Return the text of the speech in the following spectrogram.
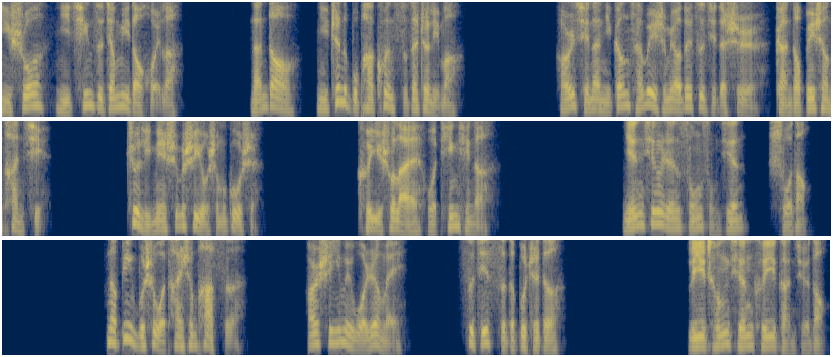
你说你亲自将密道毁了？难道你真的不怕困死在这里吗？而且，那你刚才为什么要对自己的事感到悲伤叹气？这里面是不是有什么故事？可以说来我听听呢？”年轻人耸耸肩，说道：“那并不是我贪生怕死，而是因为我认为自己死的不值得。”李承前可以感觉到，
